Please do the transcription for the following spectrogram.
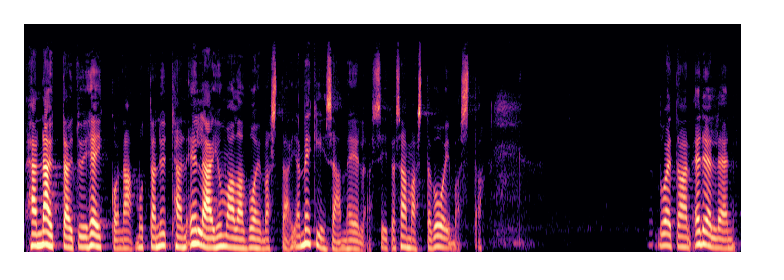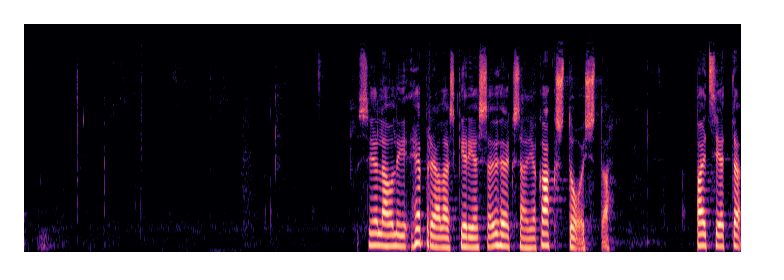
hän näyttäytyi heikkona, mutta nyt hän elää Jumalan voimasta ja mekin saamme elää siitä samasta voimasta. Luetaan edelleen Siellä oli hebrealaiskirjassa 9 ja 12. Paitsi että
